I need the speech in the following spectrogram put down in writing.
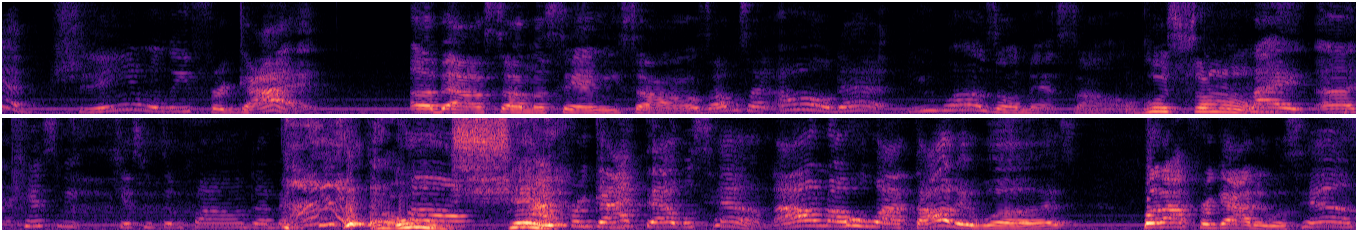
had genuinely forgot about some of Sammie's songs. I was like, oh, that you was on that song. Good song. Like, uh, kiss me, kiss me through the phone. I mean, kiss me through the Oh, shit. I forgot that was him. I don't know who I thought it was, but I forgot it was him.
